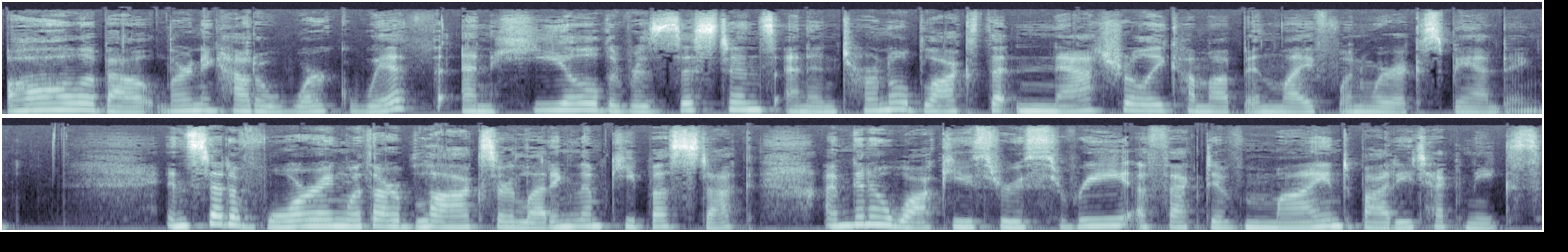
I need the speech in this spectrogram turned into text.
all about learning how to work with and heal the resistance and internal blocks that naturally come up in life when we're expanding. Instead of warring with our blocks or letting them keep us stuck, I'm going to walk you through three effective mind body techniques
